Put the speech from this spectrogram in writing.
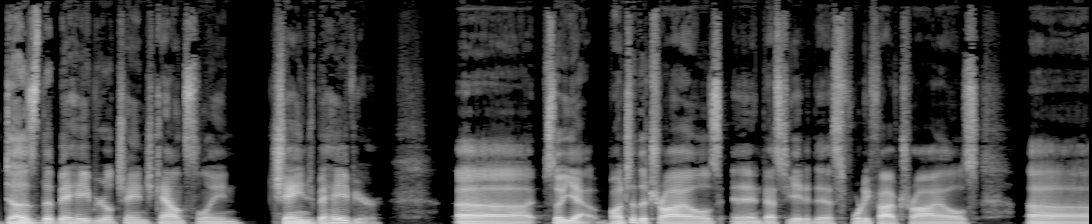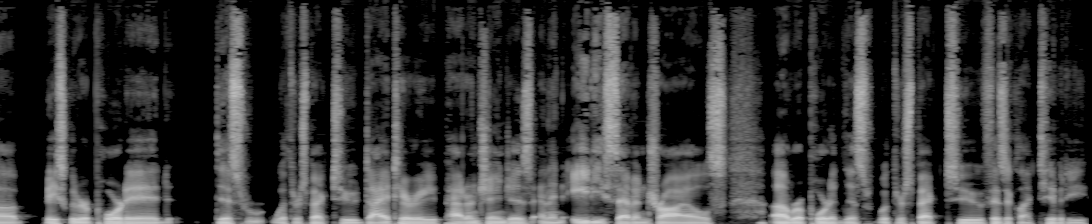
does the behavioral change counseling change behavior? Uh, so yeah, a bunch of the trials investigated this. Forty-five trials uh, basically reported this with respect to dietary pattern changes, and then 87 trials uh, reported this with respect to physical activity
